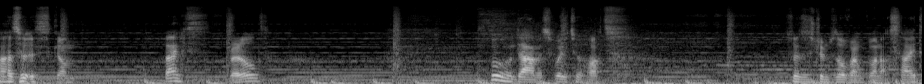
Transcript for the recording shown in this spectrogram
Hazard scum. Thanks, Riddled. Oh damn, it's way too hot. As soon as the stream's over, I'm going outside.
